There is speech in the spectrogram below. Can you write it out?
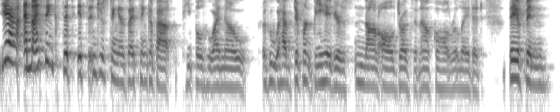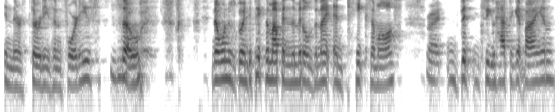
yeah and I think that it's interesting as I think about people who I know who have different behaviors, not all drugs and alcohol related. They have been in their 30s and 40s, Mhm. so no one is going to pick them up in the middle of the night and take them off. Right. But so you have to get buy-in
